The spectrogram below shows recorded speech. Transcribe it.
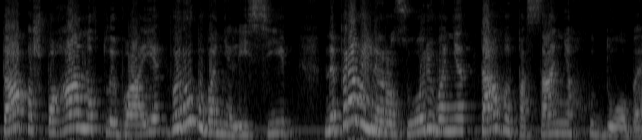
Також погано впливає вирубування лісів, неправильне розорювання та випасання худоби.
